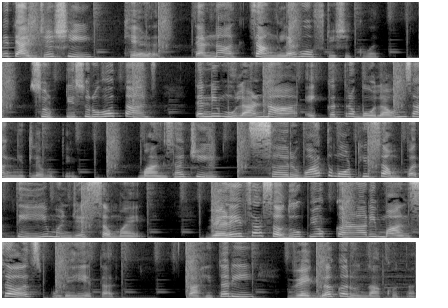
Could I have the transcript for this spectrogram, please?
ते त्यांच्याशी खेळत त्यांना चांगल्या गोष्टी शिकवत. सुट्टी सुरू होताच त्यांनी मुलांना एकत्र बोलावून सांगितले होते. माणसाची सर्वात मोठी संपत्ती म्हणजे समय. वेळेचा सदुपयोग करणारी माणसंच पुढे येतात. काहीतरी वेगळं करून दाखवतात.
